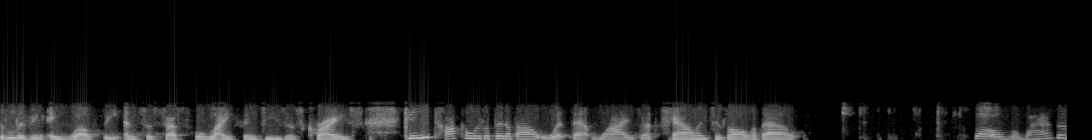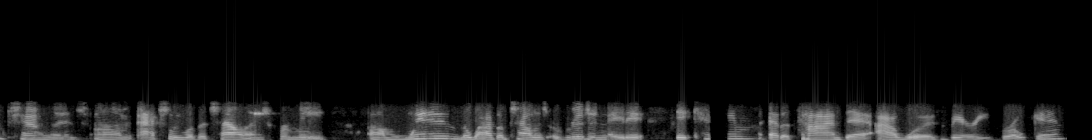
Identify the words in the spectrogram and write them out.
to Living a Wealthy and Successful Life in Jesus Christ. Can you talk a little bit about what that Wise Up Challenge is all about? So the Wise Up Challenge um, actually was a challenge for me. Um, when the Wise Up Challenge originated, it came at a time that I was very broken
